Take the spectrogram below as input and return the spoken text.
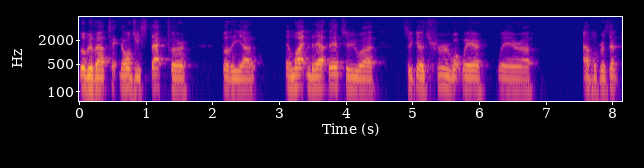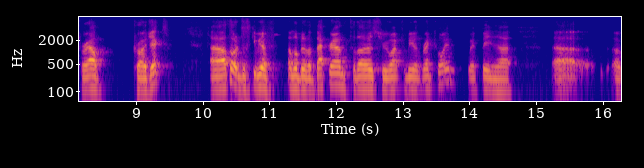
little bit of our technology stack for for the enlightened out there to to go through what we're we're able to present for our project. I thought I'd just give you a, a, little bit of a background for those who aren't familiar with ReddCoin. We've been uh, uh, uh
